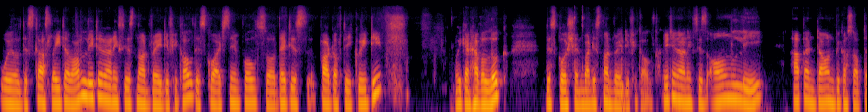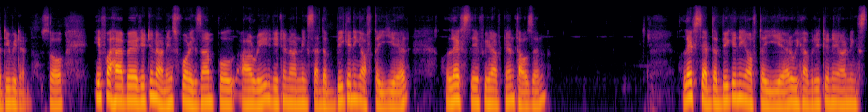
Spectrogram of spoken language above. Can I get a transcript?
we'll discuss later on. Return earnings is not very difficult, it's quite simple. So that is part of the equity. We can have a look this question, but it's not very difficult. Return earnings is only up and down because of the dividend. So if I have a return earnings, for example, RE return earnings at the beginning of the year, let's say if we have 10,000, let's say at the beginning of the year, we have return earnings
